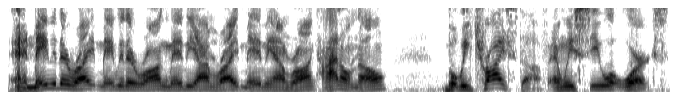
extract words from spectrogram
And maybe they're right, maybe they're wrong, maybe I'm right, maybe I'm wrong. I don't know. But we try stuff and we see what works.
